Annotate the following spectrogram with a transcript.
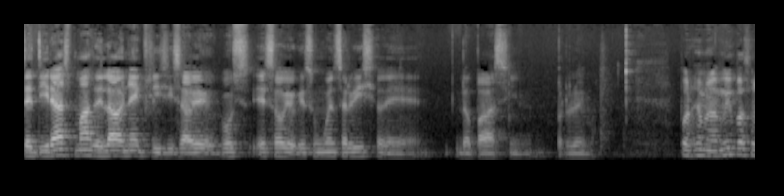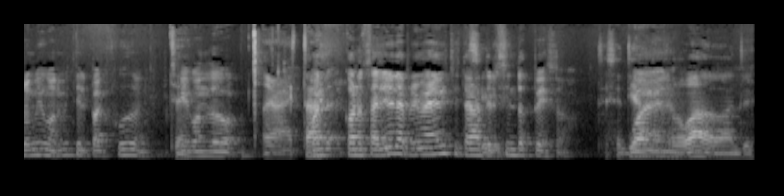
te tirás más del lado de Netflix y sabes, vos es obvio que es un buen servicio, de, lo pagás sin problema. Por ejemplo, a mí me pasó lo mismo cuando viste el pack food. Sí. Que cuando, Ah, está. cuando, cuando salió la primera vez estaba a Sí. 300 pesos. Se sentía Bueno. robado antes.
